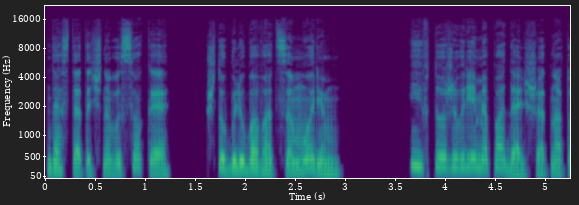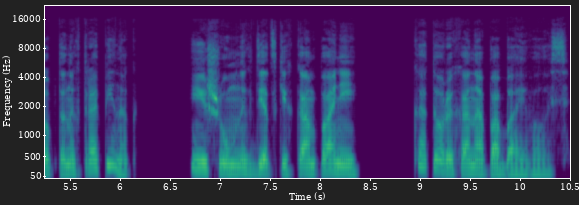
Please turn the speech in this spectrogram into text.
Достаточно высокое, чтобы любоваться морем, и в то же время подальше от натоптанных тропинок и шумных детских компаний, которых она побаивалась.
